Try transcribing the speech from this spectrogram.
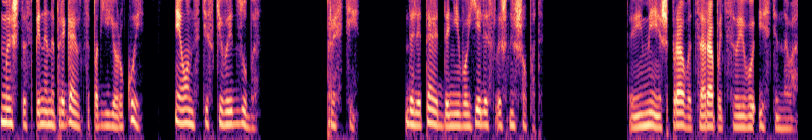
Мышцы спины напрягаются под ее рукой, и он стискивает зубы. «Прости», — долетает до него еле слышный шепот. «Ты имеешь право царапать своего истинного».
